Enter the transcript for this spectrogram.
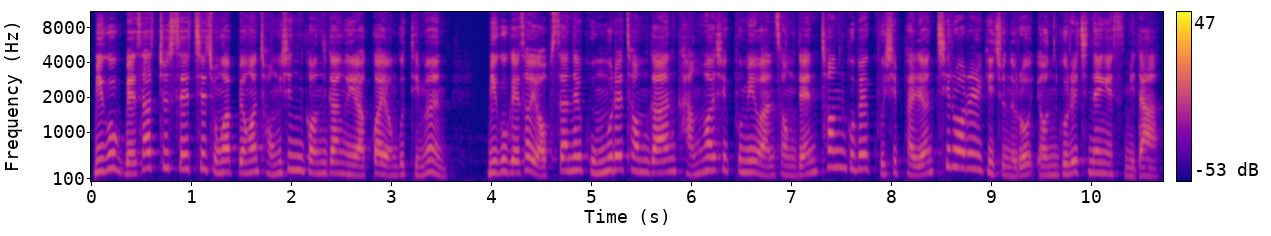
미국 매사추세츠 종합병원 정신건강의학과 연구팀은 미국에서 엽산을 곡물에 첨가한 강화식품이 완성된 1998년 7월을 기준으로 연구를 진행했습니다.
